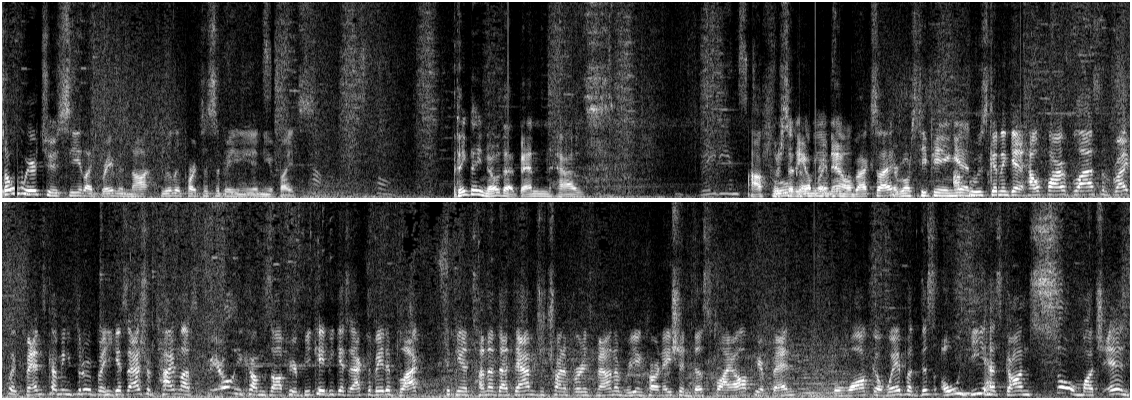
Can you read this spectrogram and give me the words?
Fallen. So weird to see like Raven not really participating in any fights. I think they know that Ben has. Afu They're setting up right now. the backside. Everyone's TPing in. Who's gonna get Hellfire Blast of right click? Ben's coming through, but he gets Astral Time Lapse, barely comes off here. BKB gets activated, Black taking a ton of that damage and trying to burn his mountain. Reincarnation does fly off here. Ben will walk away, but this OD has gone so much in.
